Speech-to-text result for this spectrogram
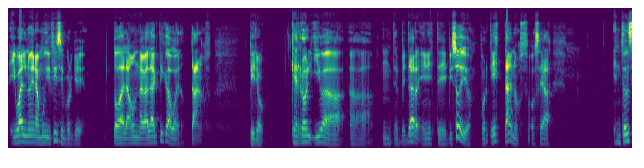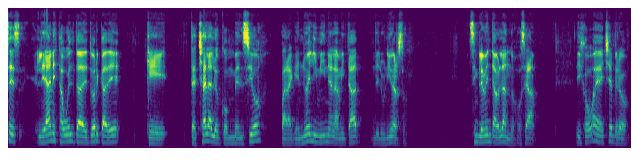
Igual no era muy difícil porque toda la onda galáctica, bueno, Thanos. Pero, ¿qué rol iba a, a interpretar en este episodio? Porque es Thanos, o sea... Entonces le dan esta vuelta de tuerca de que T'Challa lo convenció para que no elimine a la mitad del universo simplemente hablando. O sea, dijo, güey, che, pero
